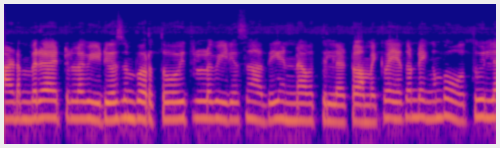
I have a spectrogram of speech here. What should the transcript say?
ആഡംബരമായിട്ടുള്ള വീഡിയോസും പുറത്തു പോയിട്ടുള്ള വീഡിയോസും അധികം ഉണ്ടാവത്തില്ല കേട്ടോ അമ്മയ്ക്ക് വയ്യാത്തതുകൊണ്ട് എങ്ങും പോകത്തുമില്ല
